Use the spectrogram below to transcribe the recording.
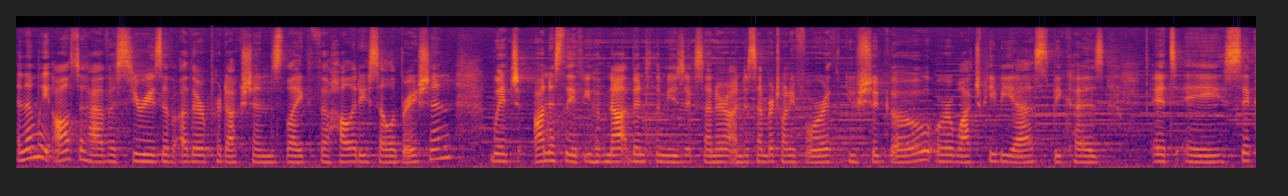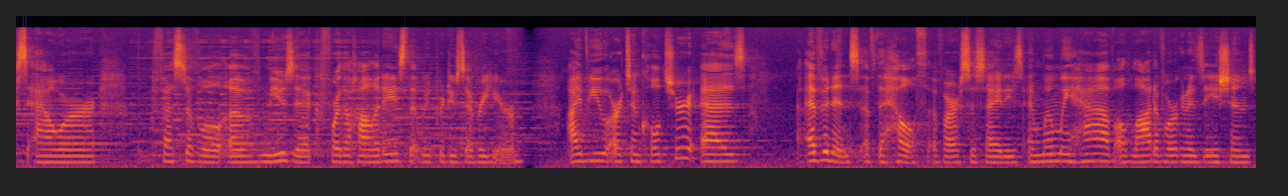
And then we also have a series of other productions like the Holiday Celebration, which honestly, if you have not been to the Music Center on December 24th, you should go or watch PBS because it's a six hour festival of music for the holidays that we produce every year. I view arts and culture as evidence of the health of our societies. And when we have a lot of organizations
